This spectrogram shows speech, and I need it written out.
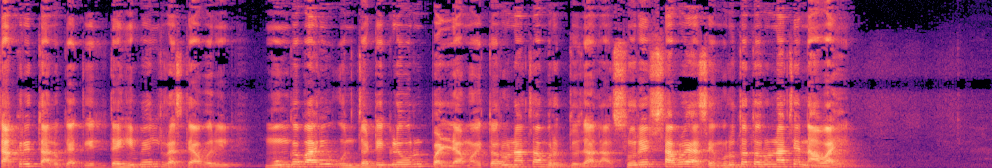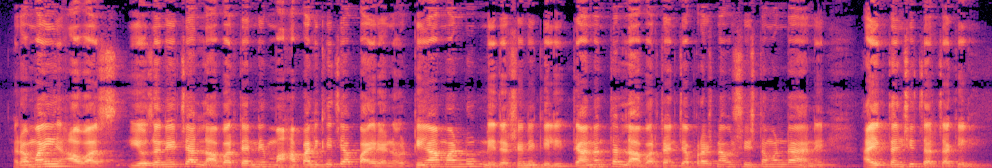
साक्री तालुक्यातील दहिवेल रस्त्यावरील मुंगबारी उंच टेकडीवरून पडल्यामुळे तरुणाचा मृत्यू झाला. सुरेश सावळे असे मृत तरुणाचे नाव आहे. रमाई आवास योजनेच्या लाभार्थ्यांनी महापालिकेच्या पायऱ्यांवर ठिया मांडून निदर्शने केली. त्यानंतर लाभार्थ्यांच्या प्रश्नावर शिष्टमंडळाने आयुक्तांशी चर्चा केली.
